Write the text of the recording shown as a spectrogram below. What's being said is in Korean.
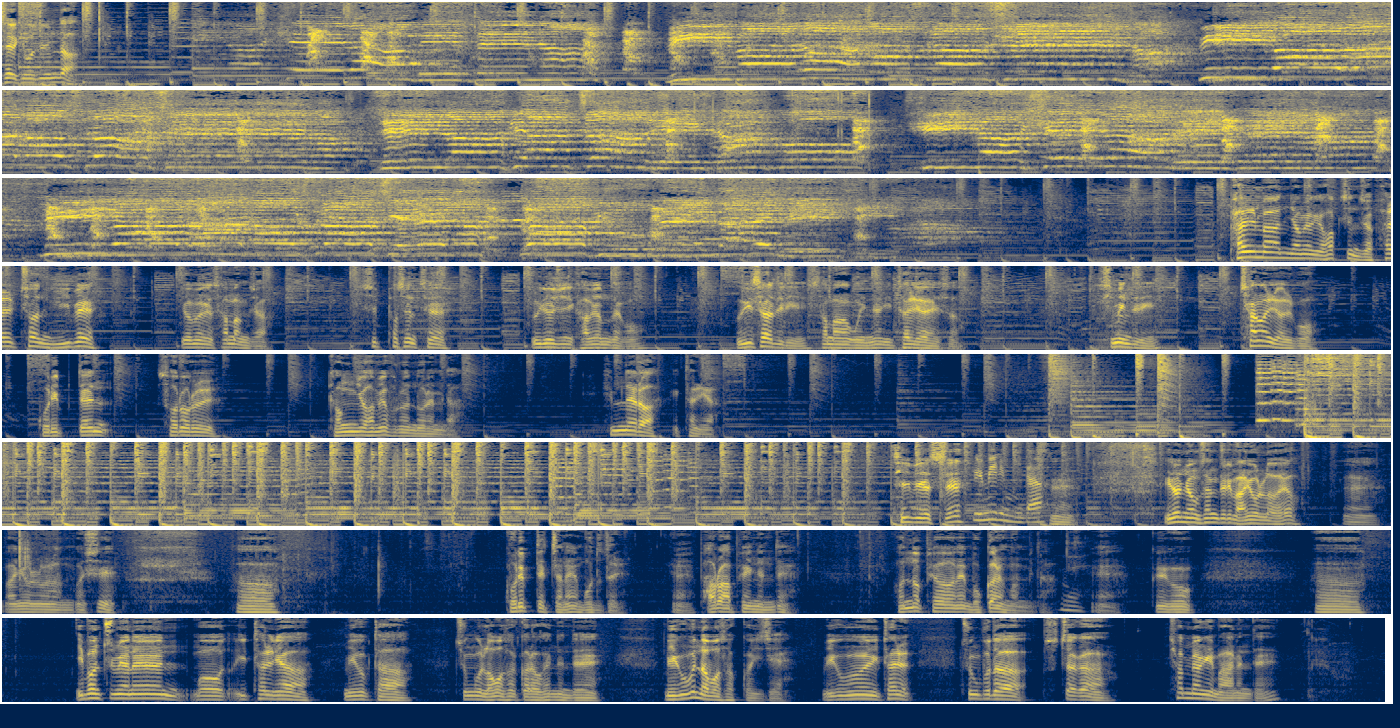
안녕하세요. 김호준입니다. 팔만여 명의 확진자, 8,200여 명의 사망자, 10%의 의료진이 감염되고 의사들이 사망하고 있는 이탈리아에서 시민들이 창을 열고 고립된 서로를 격려하며 부르는 노래입니다. 힘내라, 이탈리아. TBS의 비밀입니다. 네. 이런 영상들이 많이 올라와요. 네, 많이 올라오는 것이, 어, 고립됐잖아요, 모두들. 예, 바로 앞에 있는데, 건너편에 못 가는 겁니다. 네. 예, 그리고, 어, 이번 주면은 뭐, 이탈리아, 미국 다 중국을 넘어설 거라고 했는데, 미국은 넘어섰고, 이제. 미국은 이탈, 중국보다 숫자가 천 명이 많은데,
